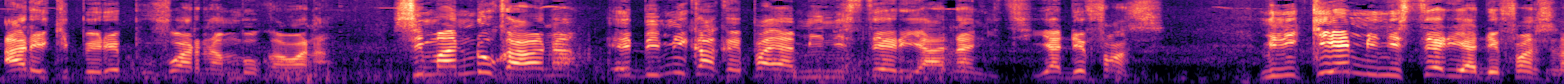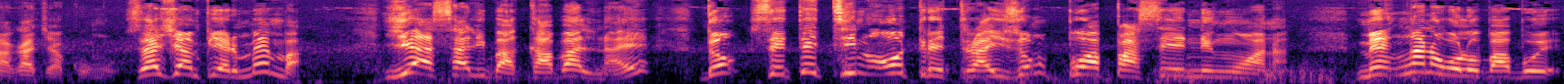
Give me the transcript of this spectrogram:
arécupere pouvoir na mboka wana. Nsima nduka wana ebimi kaka ya ministère ya nani ya défense. Mini ki ye ministère ya défense na kati congo? C'est jean pierre memba ye asali bakabale na ye donc c'était une autre trahison mpo apase ndenge wana. Me ngai na koloba boye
